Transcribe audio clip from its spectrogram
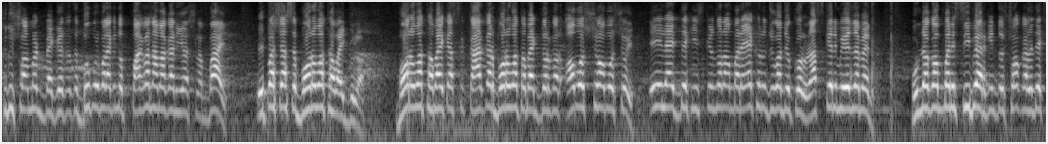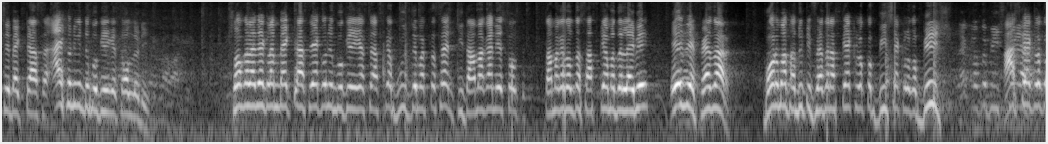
শুধু শর্মাট ব্যাগ আছে। দুপুরবেলা কিন্তু পাগলা নামাকা নিয়ে আসলাম। ভাই এই পাশে আছে বড় মাথা বাইকগুলো বড় মাথা বাইক আজকে কার কার বড় মাথা বাইক দরকার? অবশ্যই অবশ্যই। এই লাইভ দেখে স্ক্রিন নাম্বার এখনও যোগাযোগ করুন। আজকের মেয়ে যাবেন হুন্ডা কোম্পানি সিবিআর কিন্তু সকালে দেখছে ব্যাগটা আছে। এখন কিন্তু বুকিং হয়ে গেছে অলরেডি সকালে দেখলাম ব্যাগটা আছে এখনই বুকিং হয়ে গেছে। আজকে বুঝতে পারতেছেন কি দামাকা নিয়ে চল দামাকা চলতেছে আজকে আমাদের লাইভে এই যে ফেজার বড় মাথা দুটি ফেজার আজকে এক লক্ষ বিশ এক লক্ষ বিশ। আজকে এক লক্ষ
